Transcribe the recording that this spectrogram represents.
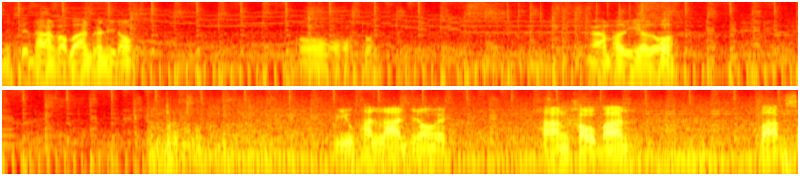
นี่เส้นทางเข้าบ้านเพื่อนพี่น้องโอ้โถงามอารีอะโร วิวพันล้านพี่น้องเลยทางเข้าบ้าน ปากซ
